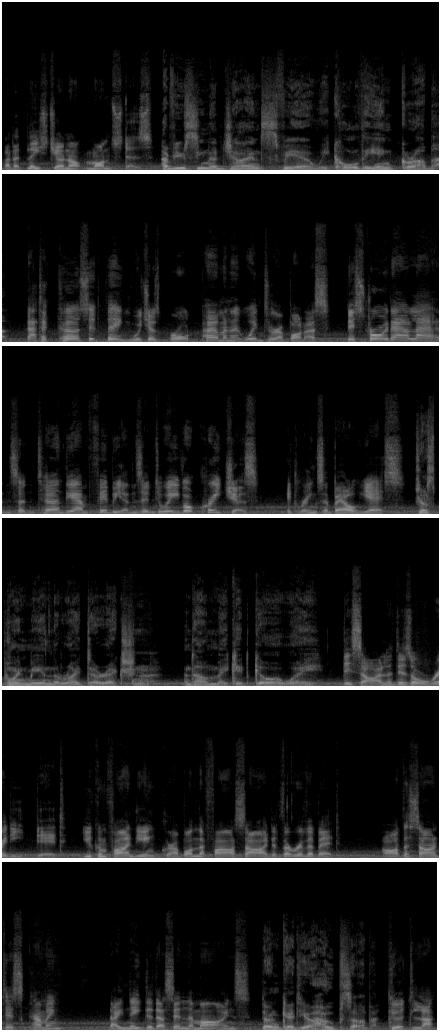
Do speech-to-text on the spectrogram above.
but at least you're not monsters. Have you seen a giant sphere we call the Ink Grub? That accursed thing which has brought permanent winter upon us, destroyed our lands, and turned the amphibians into evil creatures. It rings a bell, yes. Just point me in the right direction, and I'll make it go away. This island is already dead. You can find the ink grub on the far side of the riverbed. Are the scientists coming? They needed us in the mines. Don't get your hopes up. Good luck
